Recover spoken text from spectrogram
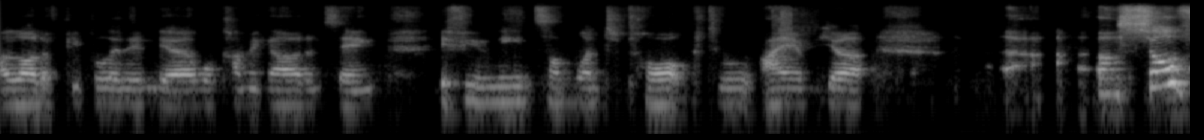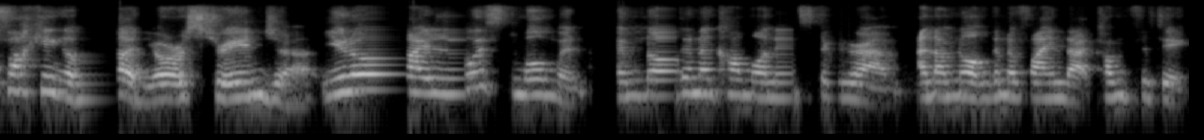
a lot of people in India were coming out and saying, if you need someone to talk to, I am here. Uh, so fucking absurd. You're a stranger. You know, my lowest moment, I'm not going to come on Instagram and I'm not going to find that comforting.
